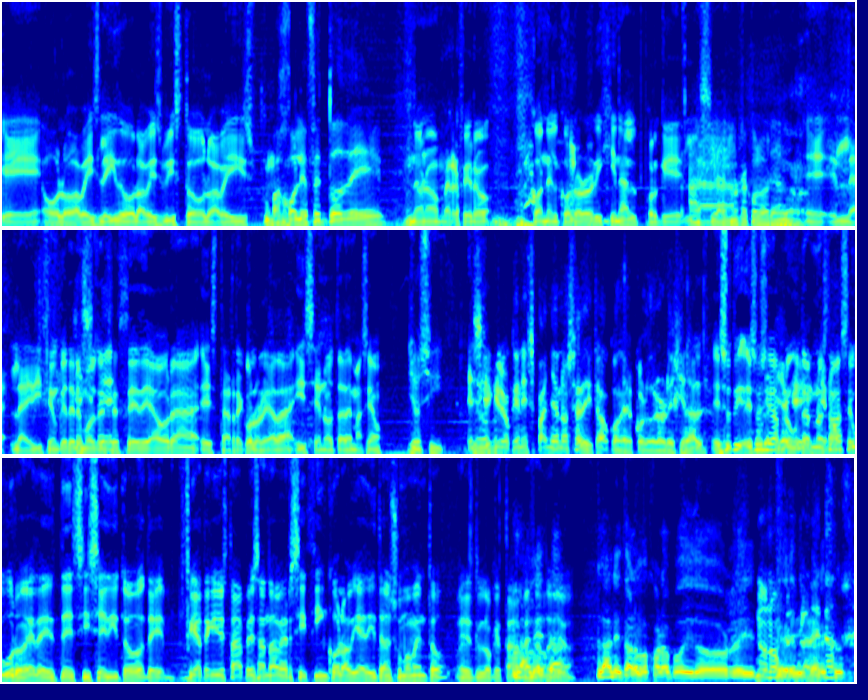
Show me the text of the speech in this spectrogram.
eh, o lo habéis leído, o lo habéis visto, o lo habéis. Bajo el efecto de. No, no, me refiero con el color original, porque Ah, la, sí, hay un recoloreado. eh, la, la edición que tenemos Es de que- CC de ahora está recoloreada y se nota demasiado. Yo sí. Es Yo- que creo que en España no se ha editado con el color original. Eso, eso se iba a preguntar, que- no que estaba no. seguro ¿eh? de, de si se editó. De, fíjate que yo estaba pensando a ver si 5 lo había editado en su momento, es lo que estaba pensando Planeta, yo. Planeta a lo mejor ha podido No, no, Planeta, estos.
